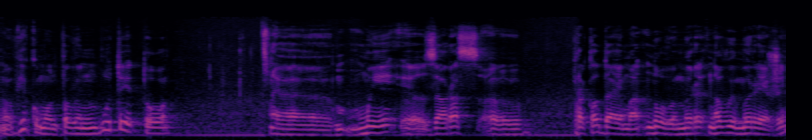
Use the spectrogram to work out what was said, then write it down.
ну, в якому він повинен бути, то ми зараз прокладаємо нові мережі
